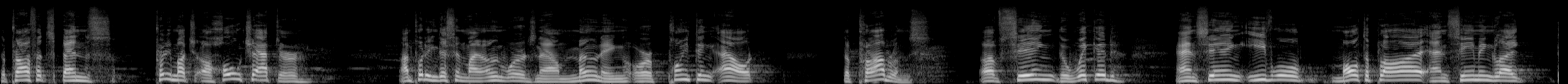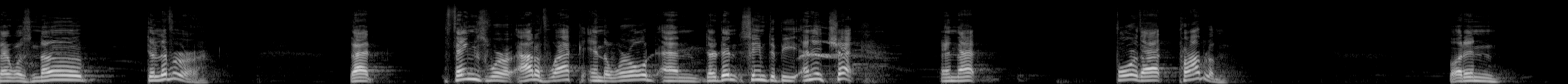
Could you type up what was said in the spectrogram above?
the prophet spends pretty much a whole chapter, I'm putting this in my own words now, moaning or pointing out the problems of seeing the wicked and seeing evil multiply and seeming like there was no deliverer. That things were out of whack in the world, and there didn't seem to be any check in that for that problem. But in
